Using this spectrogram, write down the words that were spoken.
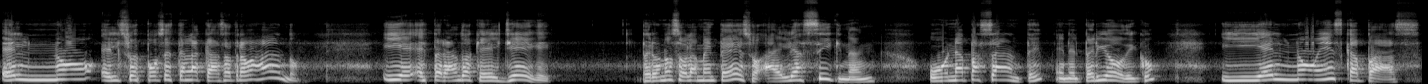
él no, él, su esposa está en la casa trabajando y eh, esperando a que él llegue. Pero no solamente eso, a él le asignan una pasante en el periódico y él no es capaz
